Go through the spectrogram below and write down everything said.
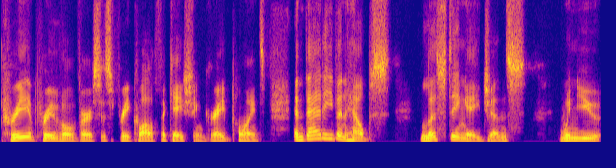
pre-approval versus pre-qualification, great points. And that even helps listing agents when you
